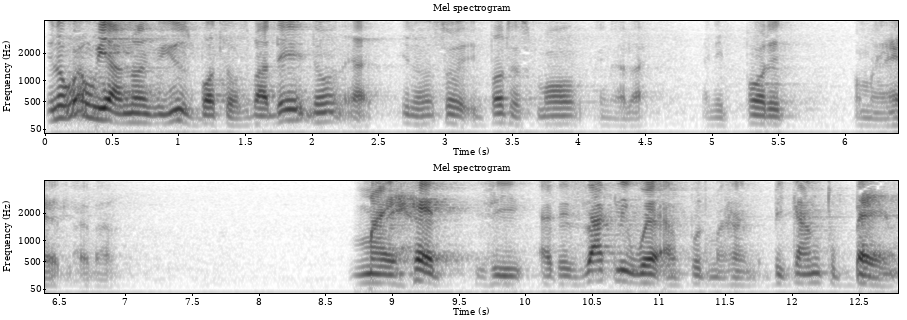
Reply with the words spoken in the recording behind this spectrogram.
You know, when we are not, we use bottles, but they don't, uh, you know, so he brought a small thing like that, and he poured it on my head like that. My head, you see, at exactly where I put my hand, began to burn.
